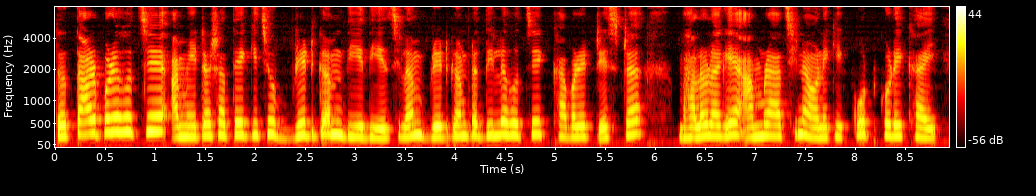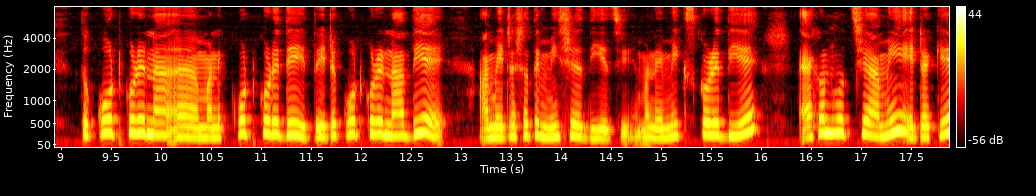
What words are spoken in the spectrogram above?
তো তারপরে হচ্ছে আমি এটার সাথে কিছু ব্রেড গাম দিয়ে দিয়েছিলাম। ব্রেড গামটা দিলে হচ্ছে খাবারের টেস্টটা ভালো লাগে। আমরা আছি না, অনেকে কোট করে খাই। তো কোট করে না মানে কোট করে দেই। তো এটা কোট করে না দিয়ে আমি এটার সাথে মিশে দিয়েছি। মানে মিক্স করে দিয়ে এখন হচ্ছে আমি এটাকে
